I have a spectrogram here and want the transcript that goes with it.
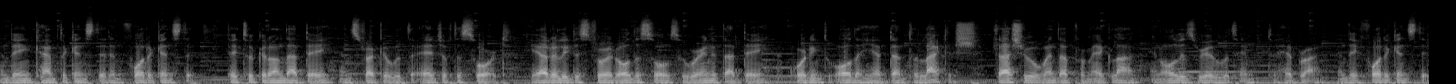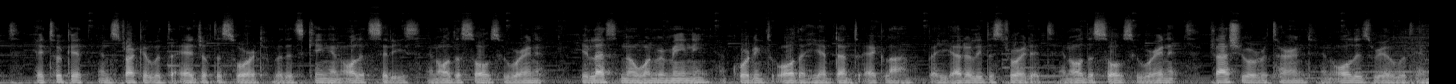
and they encamped against it and fought against it. They took it on that day and struck it with the edge of the sword. He utterly destroyed all the souls who were in it that day, according to all that he had done to Lachish. Joshua went up from Eglon and all Israel with him to Hebron, and they fought against it. They took it and struck it with the edge of the sword, with its king and all its cities, and all the souls who were in it. He left no one remaining, according to all that he had done to Eglon, but he utterly destroyed it, and all the souls who were in it. Joshua returned, and all Israel with him,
